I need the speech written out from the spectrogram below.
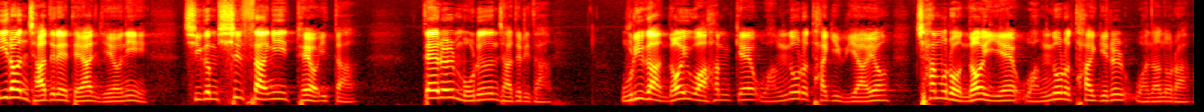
이런 자들에 대한 예언이 지금 실상이 되어 있다. 때를 모르는 자들이다. 우리가 너희와 함께 왕노릇하기 위하여 참으로 너희의 왕노릇하기를 원하노라.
